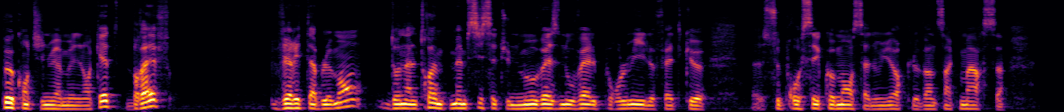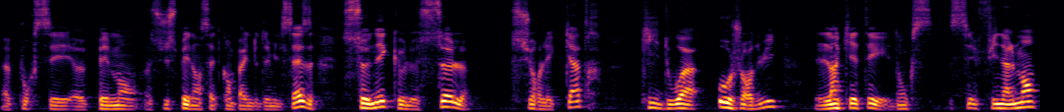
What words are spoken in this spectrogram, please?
peut continuer à mener l'enquête. Bref, véritablement, Donald Trump, même si c'est une mauvaise nouvelle pour lui, le fait que euh, ce procès commence à New York le 25 mars euh, pour ses paiements suspects dans cette campagne de 2016, ce n'est que le seul sur les quatre qui doit aujourd'hui l'inquiéter. Donc c'est finalement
